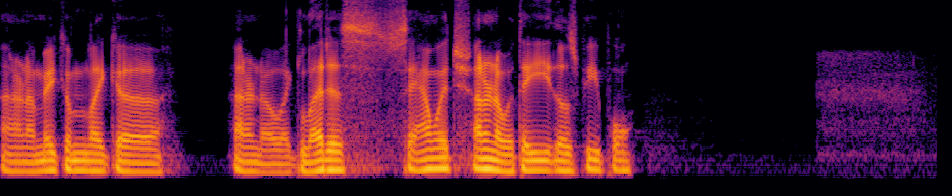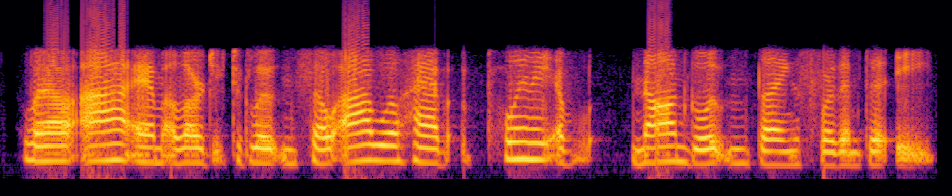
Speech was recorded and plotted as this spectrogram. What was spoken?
I don't know, make them like a, I don't know, like lettuce sandwich. I don't know what they eat, those people. Well, I am allergic to gluten, so I will have plenty of non-gluten things for them to eat.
